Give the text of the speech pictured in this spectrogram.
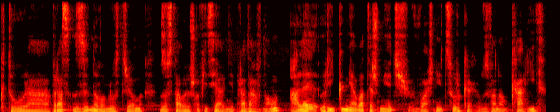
która wraz z Nową Lustrią została już oficjalnie pradawną, ale Rig miała też mieć właśnie córkę zwaną Kalit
